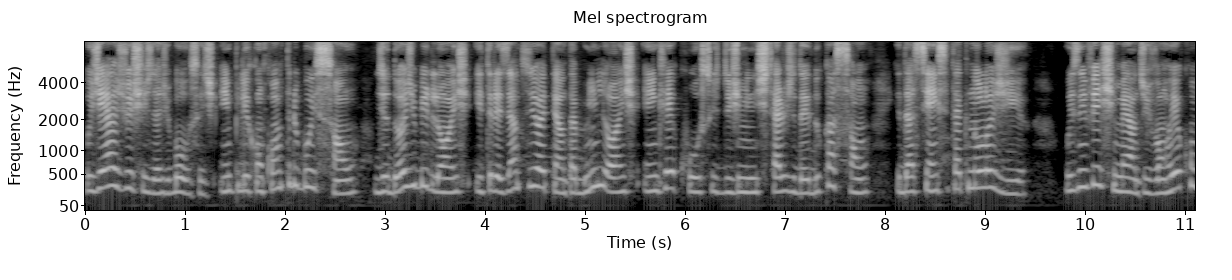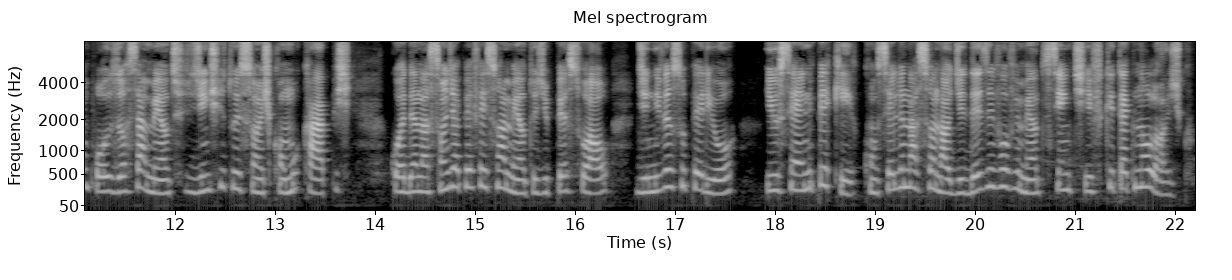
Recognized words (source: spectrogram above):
Os reajustes das bolsas implicam contribuição de 2 bilhões e 380 milhões em recursos dos Ministérios da Educação e da Ciência e Tecnologia. Os investimentos vão recompor os orçamentos de instituições como o CAPES, Coordenação de Aperfeiçoamento de Pessoal de Nível Superior, e o CNPq, Conselho Nacional de Desenvolvimento Científico e Tecnológico.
